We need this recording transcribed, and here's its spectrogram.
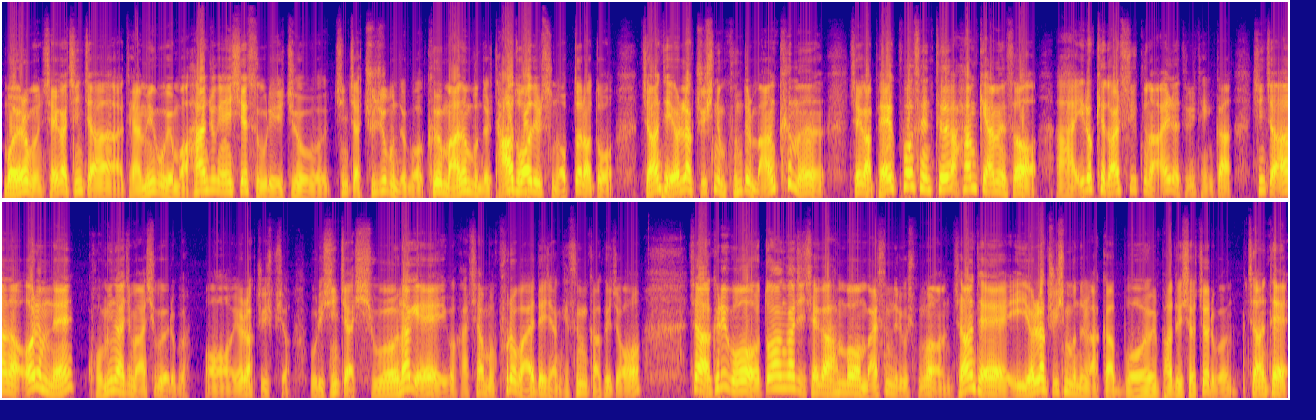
뭐 여러분 제가 진짜 대한민국의 뭐 한중 NCS 우리 주 진짜 주주분들 뭐 그 많은 분들 다 도와드릴 수는 없 더라도 저한테 연락 주시는 분들만큼은 제가 100% 함께 하면서 아 이렇게도 할 수 있구나 알려드릴 테니까 진짜 아 나 어렵네. 고민하지 마시고 여러분 어 연락 주십시오. 우리 진짜 시원하게 이거 같이 한번 풀어봐야 되지 않겠습니까? 그죠? 자 그리고 또 한 가지 제가 한번 말씀드리고 싶은 건 저한테 이 연락 주신 분들은 아까 뭘 받으셨죠 여러분? 저한테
